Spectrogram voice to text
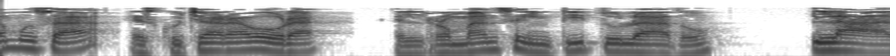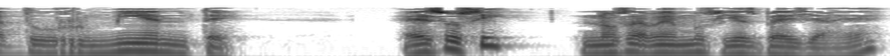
Vamos a escuchar ahora el romance intitulado La Durmiente. Eso sí, no sabemos si es bella, ¿eh?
